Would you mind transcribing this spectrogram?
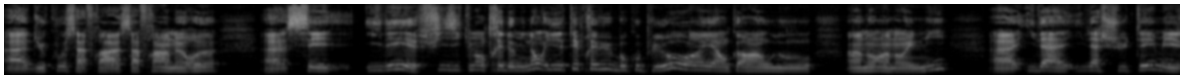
Euh, du coup, ça fera, ça fera un heureux. Euh, c'est, il est physiquement très dominant. Il était prévu beaucoup plus haut, hein, il y a encore un ou un an, un an et demi. Euh, il, a, il a chuté, mais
